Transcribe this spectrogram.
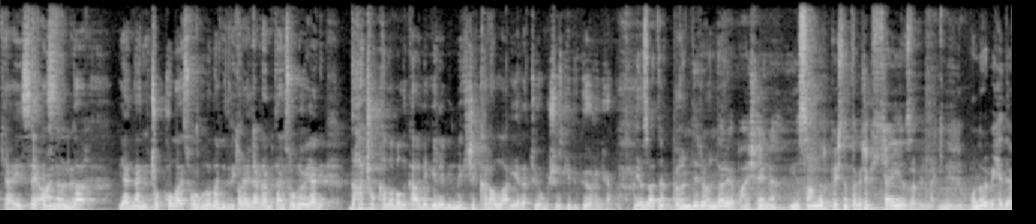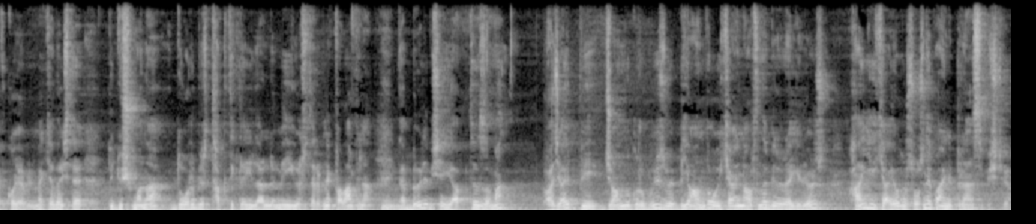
hikayesi aslında yani hani çok kolay sorgulanabilir hikayelerden bir tanesi oluyor. Yani daha çok kalabalık hale gelebilmek için krallar yaratıyormuşuz gibi görünüyor. Ya zaten önderi önder yapan şey ne? İnsanları peşine takacak hikaye yazabilmek. Hmm. Onlara bir hedef koyabilmek ya da işte bir düşmana doğru bir taktikle ilerlemeyi gösterebilmek falan filan. Hmm. Yani böyle bir şey yaptığı zaman acayip bir canlı grubuyuz ve bir anda o hikayenin altında bir araya geliyoruz. Hangi hikaye olursa olsun hep aynı prensip işliyor.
